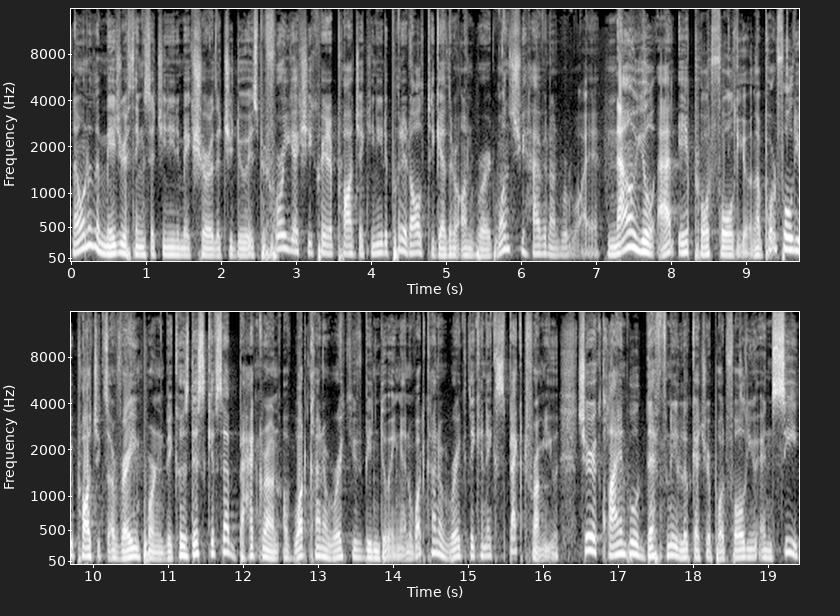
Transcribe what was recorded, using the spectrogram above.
Now, one of the major things that you need to make sure that you do is before you actually create a project, you need to put it all together on Word. Once you have it on WordWire, now you'll add a portfolio. Now, portfolio projects are very important because this gives a background of what kind of work you've been doing and what kind of work they can expect from you. So your client will definitely look at your portfolio and see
